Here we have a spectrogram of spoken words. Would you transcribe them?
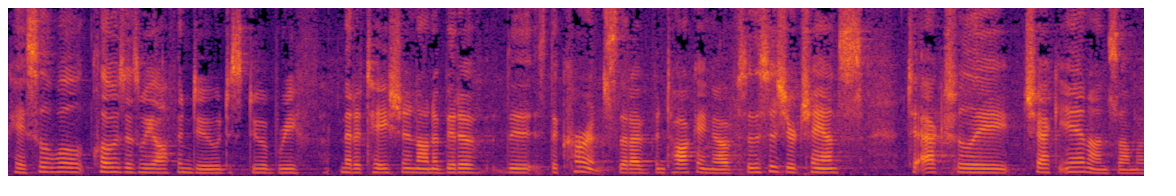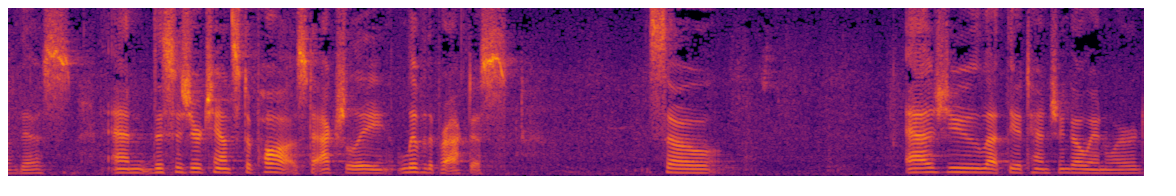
Okay, so we'll close as we often do, just do a brief meditation on a bit of the, the currents that I've been talking of. So, this is your chance to actually check in on some of this. And this is your chance to pause, to actually live the practice. So, as you let the attention go inward,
